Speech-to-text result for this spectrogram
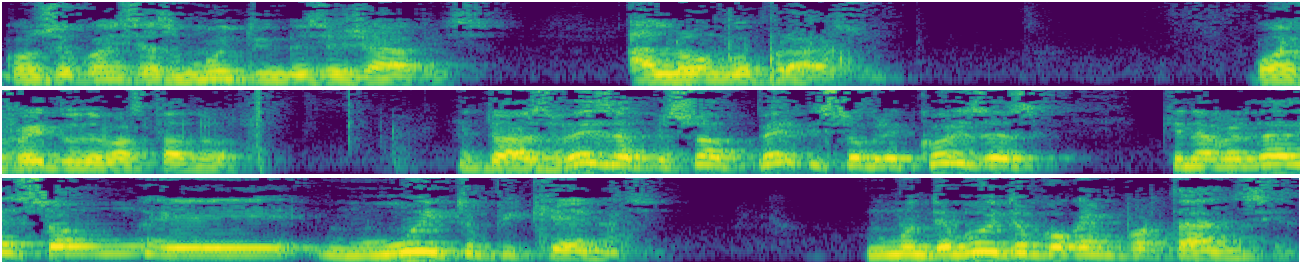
consequências muito indesejáveis a longo prazo, com efeito devastador. Então, às vezes a pessoa perde sobre coisas que na verdade são eh, muito pequenas, de muito pouca importância.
